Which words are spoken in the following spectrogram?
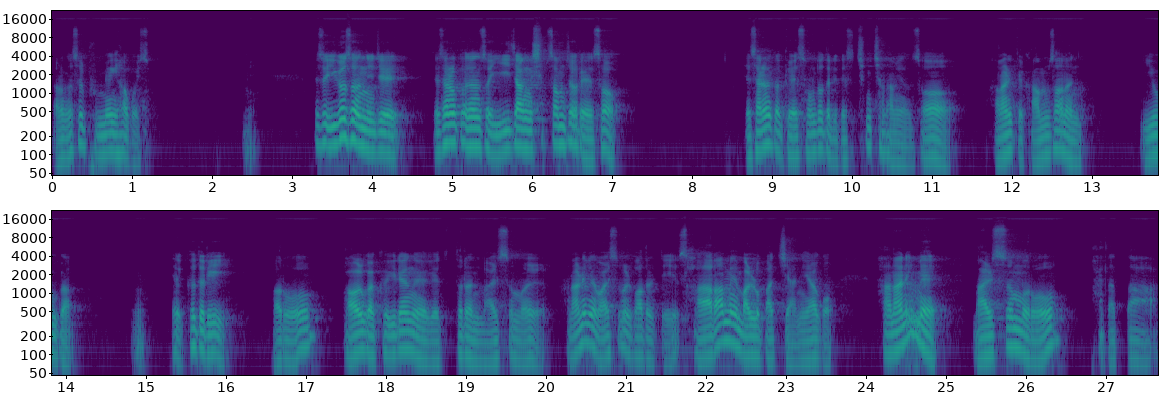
라는 것을 분명히 하고 있습니다. 예. 그래서 이것은 이제 대사로가전서 2장 13절에서 대사로가 교회 성도들에 대해서 칭찬하면서 하나님께 감사하는 이유가 어, 그들이 바로 바울과 그 일행에게 들은 말씀을 하나님의 말씀을 받을 때 사람의 말로 받지 아니하고 하나님의 말씀으로 받았다.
